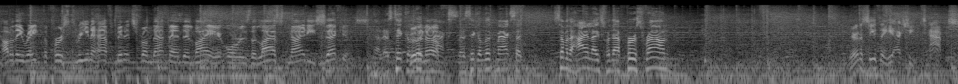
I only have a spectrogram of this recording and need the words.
How do they rate the first three and a half minutes from that man Del Valle, or is the last 90 seconds? Yeah, let's take a Good look, enough. Max. Let's take a look, Max, at some of the highlights from that first round. They're gonna see if he actually tapped.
